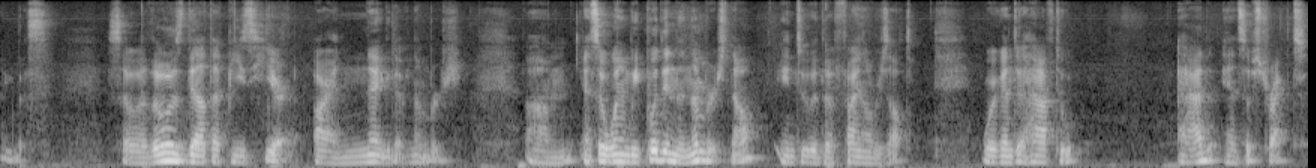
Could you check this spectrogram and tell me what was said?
like this. So those delta p's here are negative numbers. Um, and so when we put in the numbers now into the final result, we're going to have to add and subtract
